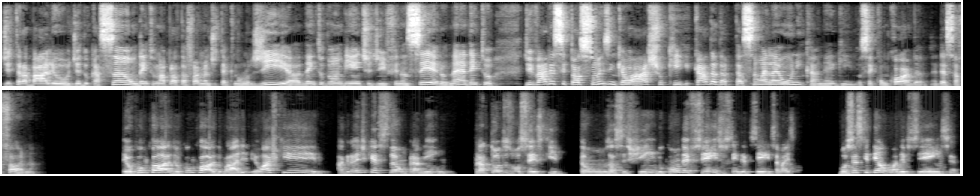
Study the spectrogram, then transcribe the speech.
de trabalho de educação, dentro de uma plataforma de tecnologia, dentro do ambiente de financeiro, né? Dentro de várias situações em que eu acho que cada adaptação ela é única, né, Gui? Você concorda? É dessa forma? Eu concordo, eu concordo, Mari. Eu acho que a grande questão para mim, para todos vocês que estão nos assistindo, com deficiência ou sem deficiência, mas vocês que têm alguma deficiência,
